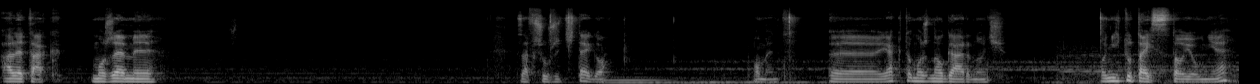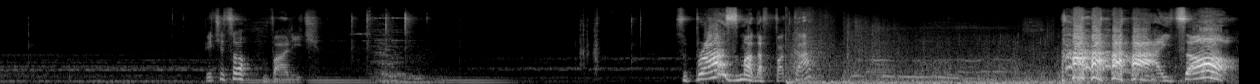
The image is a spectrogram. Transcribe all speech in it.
Ale tak, możemy zawsze użyć tego. Moment. E, jak to można ogarnąć? Oni tutaj stoją, nie? Wiecie co? Walić. Surprise, motherfucker! Hahaha! I co?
